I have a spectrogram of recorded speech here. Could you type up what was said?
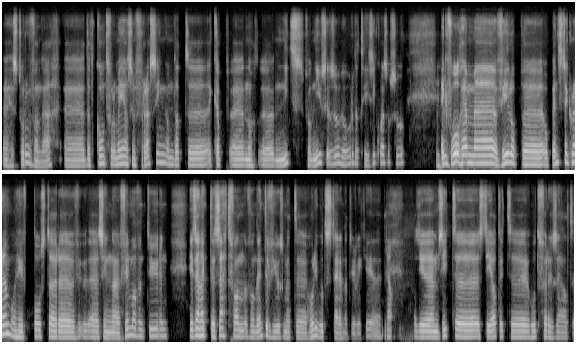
gestorven vandaag. Dat komt voor mij als een verrassing, omdat ik heb nog niets van nieuws zo gehoord dat hij ziek was of zo. Ik volg hem eh, veel op, eh, op Instagram. Hij post daar eh, zijn filmavonturen. Hij is eigenlijk de zegt van, van de interviews met Hollywoodsterren natuurlijk. Hè. Ja. Als je hem ziet, is hij altijd goed vergezeld.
